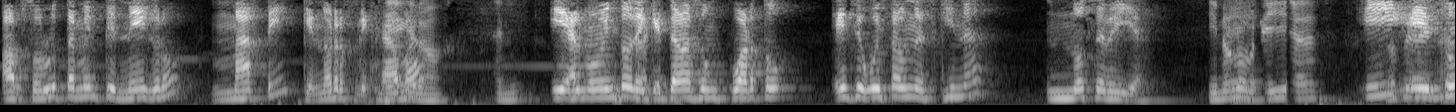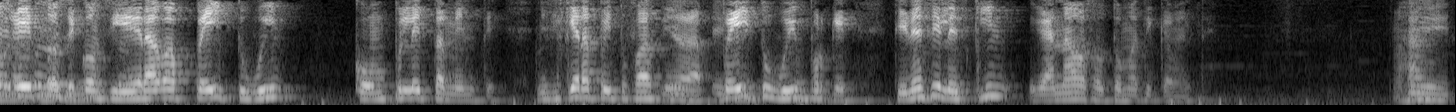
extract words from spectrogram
absolutamente negro, mate, que no reflejaba. Negro. Y al momento de que entrabas a un cuarto, ese güey estaba en una esquina, no se veía. Y no lo veías. Y No eso, veía. eso se consideraba pay to win completamente. Ni siquiera pay to fast ni nada. sí, pay sí, to win porque tienes el skin, ganabas automáticamente. Ajá. Sí,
